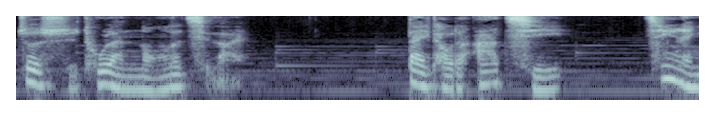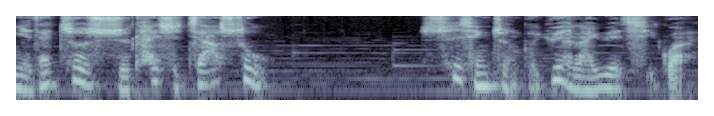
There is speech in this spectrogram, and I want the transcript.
这时突然浓了起来，带头的阿奇竟然也在这时开始加速。事情整个越来越奇怪，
